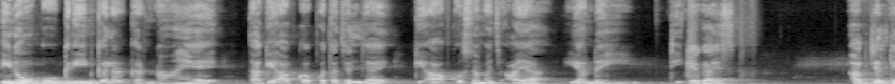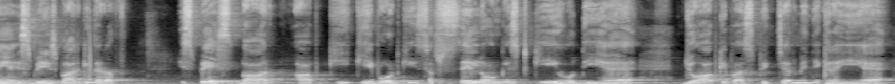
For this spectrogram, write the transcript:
तीनों को ग्रीन कलर करना है ताकि आपका पता चल जाए कि आपको समझ आया या नहीं। ठीक है गाइस अब चलते हैं स्पेस बार की तरफ़। स्पेस बार आपकी कीबोर्ड की सबसे लॉन्गेस्ट की होती है, जो आपके पास पिक्चर में दिख रही है।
